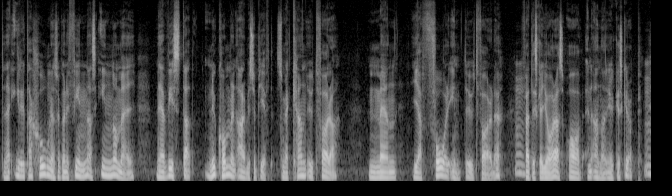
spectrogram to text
den här irritationen som kunde finnas inom mig när jag visste att nu kommer en arbetsuppgift som jag kan utföra men jag får inte utföra det. Mm. För att det ska göras av en annan yrkesgrupp. Mm.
